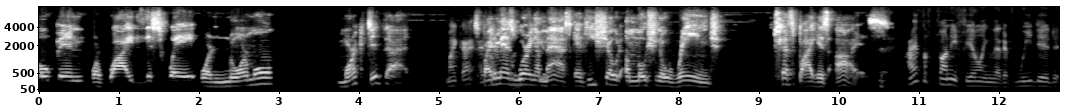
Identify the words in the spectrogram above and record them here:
open or wide this way or normal. Mark did that. Mike, I, I Spider Man's have wearing a mask and he showed emotional range just by his eyes. I have a funny feeling that if we did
